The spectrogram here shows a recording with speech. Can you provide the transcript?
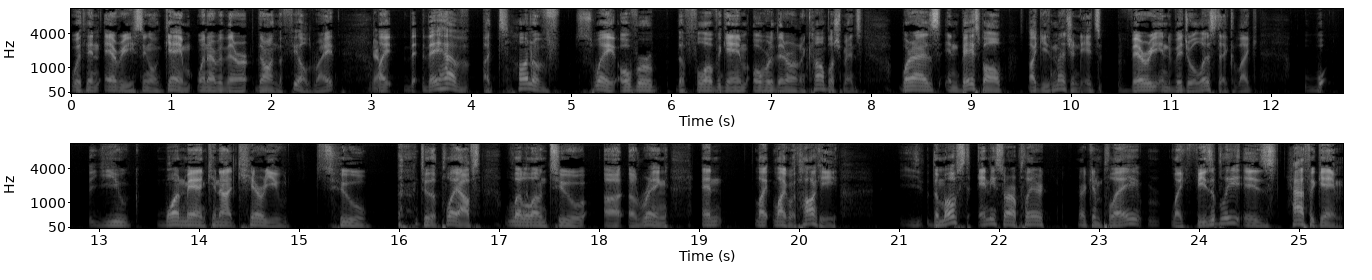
within every single game whenever they're they're on the field, right? Yeah. Like th- they have a ton of sway over the flow of the game, over their own accomplishments. Whereas in baseball, like you mentioned, it's very individualistic. Like you, one man cannot carry you to to the playoffs, let alone to a, a ring. And like like with hockey, the most any star player can play, like feasibly, is half a game.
